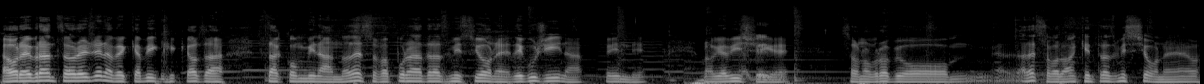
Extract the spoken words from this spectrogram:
a ora di pranzo e ora di cena per capire che cosa sta combinando. Adesso fa pure una trasmissione di cucina, quindi lo capisci Eh, che sono proprio mh, adesso vado anche in trasmissione, eh,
